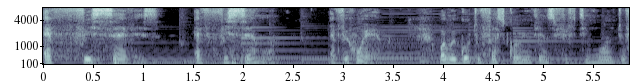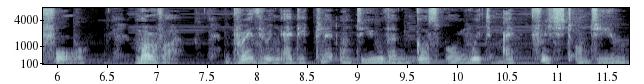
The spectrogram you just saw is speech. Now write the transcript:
every service, every sermon, everywhere. When we go to 1 Corinthians 15 1 to 4, moreover, Brethren, I declare unto you the gospel which I preached unto you,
